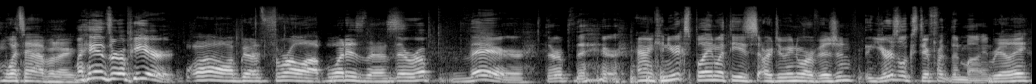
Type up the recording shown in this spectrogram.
What's happening? My hands are up here. Oh, I'm gonna throw up. What is this? They're up there. They're up there. Arin, can you explain what these are doing to our vision? Yours looks different than mine. Really?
